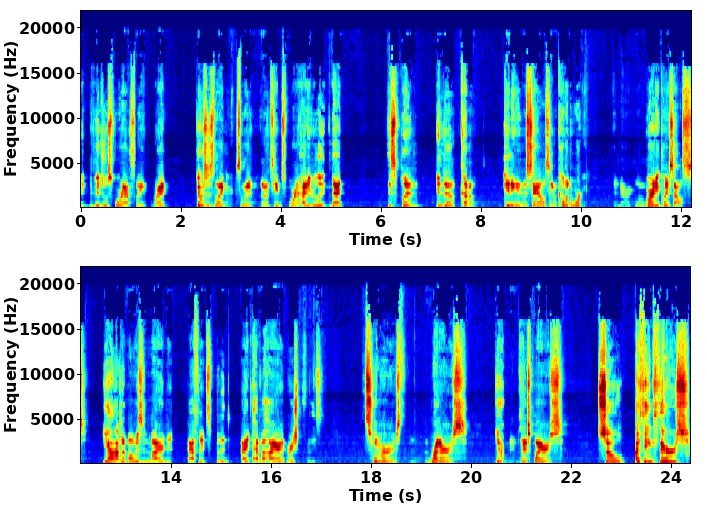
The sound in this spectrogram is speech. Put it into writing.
individual sport athlete, right? Versus like someone on a team sport. How do you relate that discipline into kind of getting into sales? You know, coming to work in Memory Blue or any place else. Yeah. Because I've always admired athletes, but then I have a higher admiration for these swimmers, runners, Yeah. tennis players. So I think there's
